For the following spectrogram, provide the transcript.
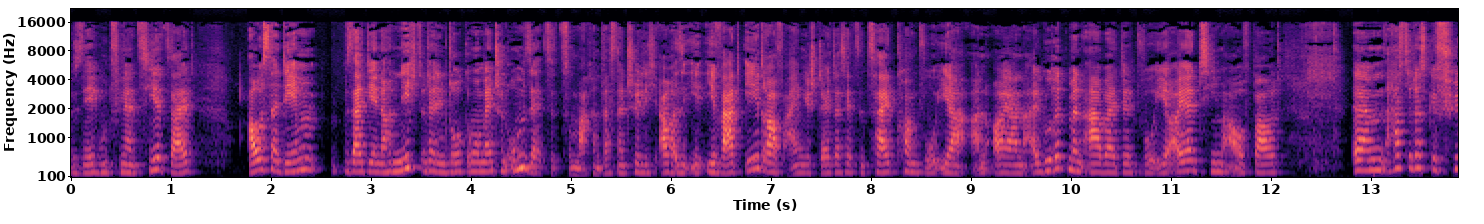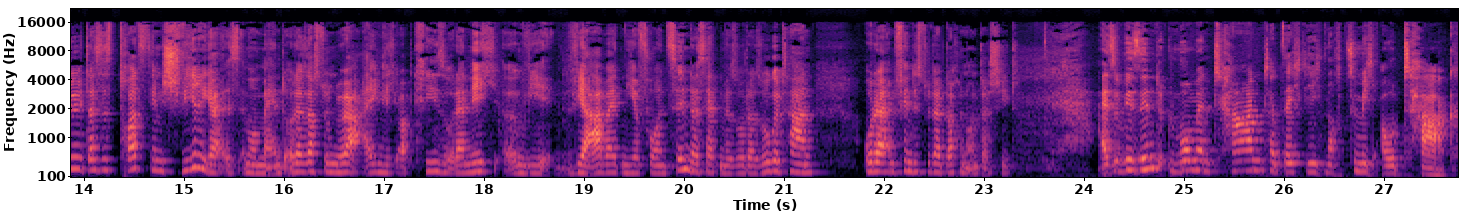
sehr gut finanziert seid. Außerdem seid ihr noch nicht unter dem Druck, im Moment schon Umsätze zu machen, was natürlich auch, also ihr, ihr wart eh darauf eingestellt, dass jetzt eine Zeit kommt, wo ihr an euren Algorithmen arbeitet, wo ihr euer Team aufbaut. Ähm, hast du das Gefühl, dass es trotzdem schwieriger ist im Moment? Oder sagst du, nö, eigentlich ob Krise oder nicht, irgendwie, wir arbeiten hier vor uns hin, das hätten wir so oder so getan? Oder empfindest du da doch einen Unterschied? Also wir sind momentan tatsächlich noch ziemlich autark,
